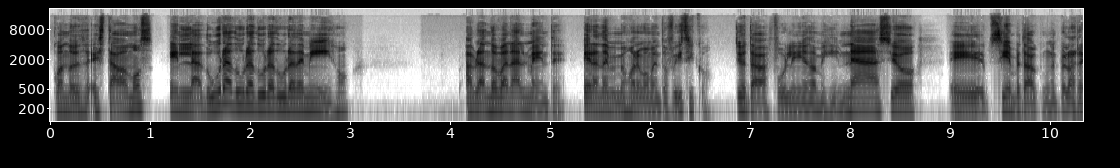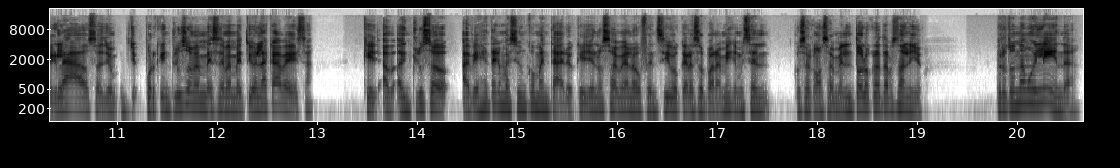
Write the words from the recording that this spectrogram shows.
cuando estábamos en la dura, dura, dura, dura de mi hijo, hablando banalmente, eran de mis mejores momentos físicos. Yo estaba full yendo a mi gimnasio, eh, siempre estaba con el pelo arreglado, o sea, yo- yo- porque incluso me- se me metió en la cabeza que incluso había gente que me hacía un comentario que yo no sabía lo ofensivo que era eso para mí, que me dicen cosas como sabían todo lo que le está pasando al niño, pero tú andas muy linda.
